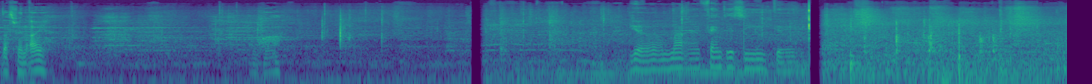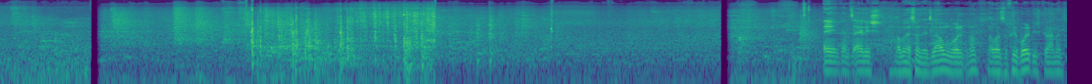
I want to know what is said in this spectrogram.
Ist das für ein Ei? Oha. You're my fantasy girl. Ey, ganz ehrlich, aber erst mal nicht glauben wollt, ne? Aber so viel wollte ich gar nicht.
